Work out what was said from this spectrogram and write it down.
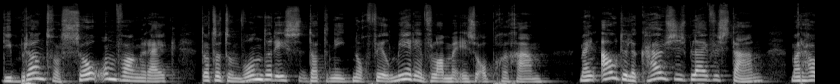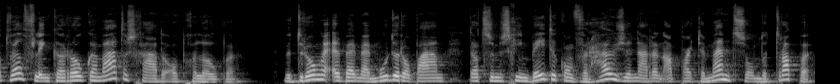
Die brand was zo omvangrijk dat het een wonder is dat er niet nog veel meer in vlammen is opgegaan. Mijn ouderlijk huis is blijven staan, maar had wel flinke rook- en waterschade opgelopen. We drongen er bij mijn moeder op aan dat ze misschien beter kon verhuizen naar een appartement zonder trappen,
